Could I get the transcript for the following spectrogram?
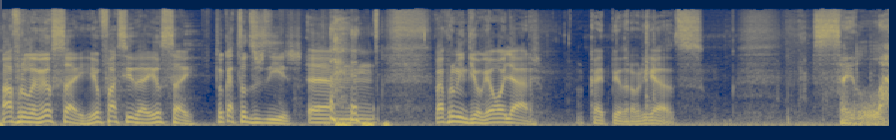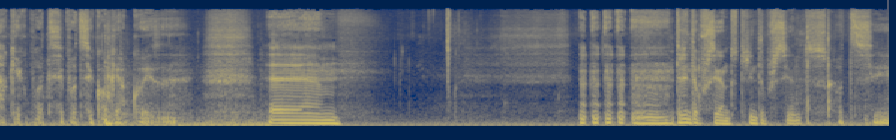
Não há problema, eu sei, eu faço ideia, eu sei. Estou cá todos os dias. Ahm, vai por mim, Diogo, é o olhar. Ok, Pedro, obrigado. Sei lá o que é que pode ser, pode ser qualquer coisa. Ahm, 30%, 30% pode ser.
